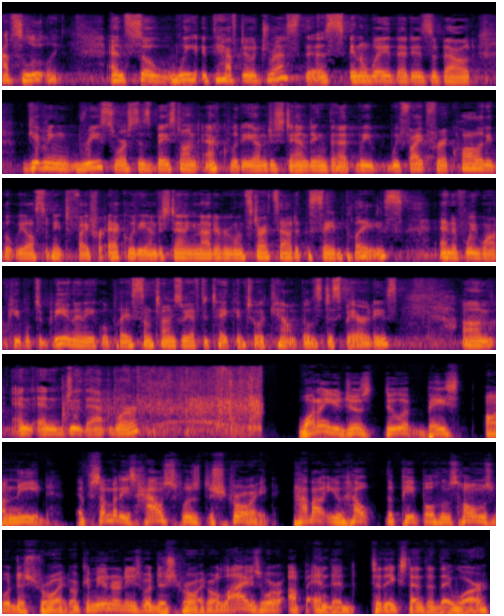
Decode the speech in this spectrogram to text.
Absolutely. And so we have to address this in a way that is about giving resources based on equity, understanding that we, we fight for equality, but we also need to fight for equity, understanding not everyone starts out at the same place. And if we want people to be in an equal place, sometimes we have to take into account those disparities um, and, and do that work. Why don't you just do it based on need? If somebody's house was destroyed, how about you help the people whose homes were destroyed or communities were destroyed or lives were upended to the extent that they were?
